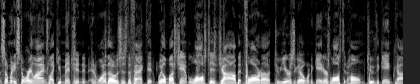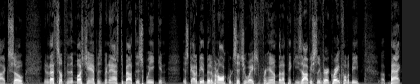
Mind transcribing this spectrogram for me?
so many storylines like you mentioned, and, and one of those is the fact that Will Muschamp lost his job at Florida two years ago when the Gators lost at home to the Gamecocks. So, you know, that's something that Muschamp has been asked about this week, and it's got to be a bit of an awkward situation for him. But I think he's obviously very grateful to be uh, back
